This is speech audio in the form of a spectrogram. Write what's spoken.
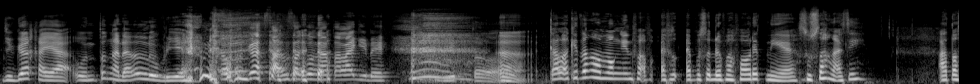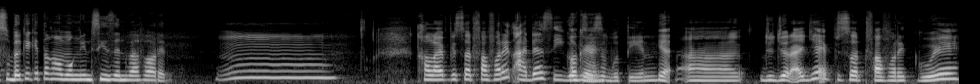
juga kayak untung ada lu Brian. Kalau enggak Sansa gue nggak tahu lagi deh. Gitu. Eh, kalau kita ngomongin fa- episode favorit nih ya, susah nggak sih? Atau sebagai kita ngomongin season favorit? Hmm, kalau episode favorit ada sih gue Oke. bisa sebutin. Ya. Eh, jujur aja episode favorit gue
